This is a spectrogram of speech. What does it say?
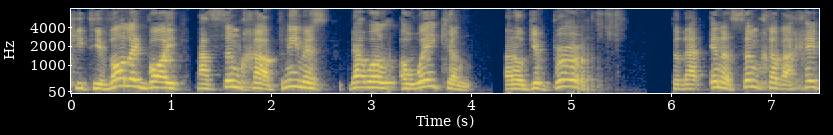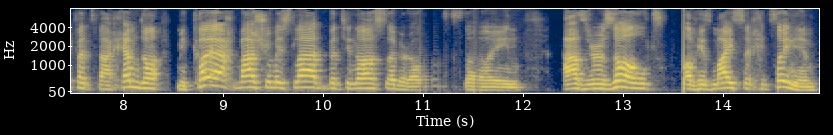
Kitivaled boy has simcha pnimis that will awaken and will give birth to that inner simcha v'chefetz v'chemda mikoyach mashu mislad betinas As a result of his ma'aser chitzonim,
